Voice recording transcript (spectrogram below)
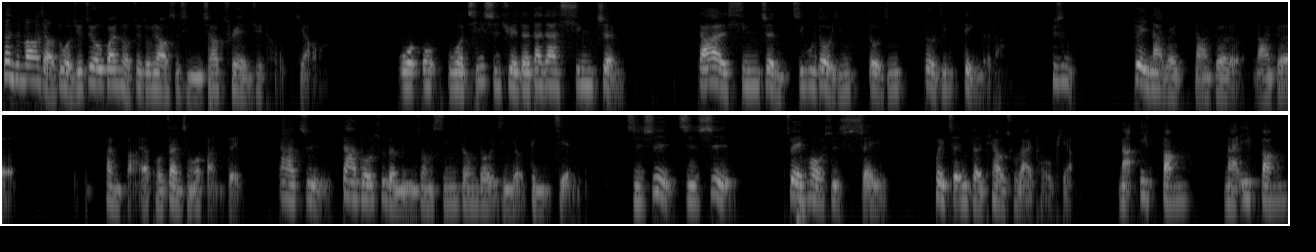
赞成方的角度，我觉得最后关头最重要的事情，你是要催人去投票。我我我其实觉得大家心政，大家的心政几乎都已经都已经都已经定了啦，就是对哪个哪个哪个看法要投赞成或反对，大致大多数的民众心中都已经有定见，只是只是最后是谁？会真的跳出来投票，哪一方哪一方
